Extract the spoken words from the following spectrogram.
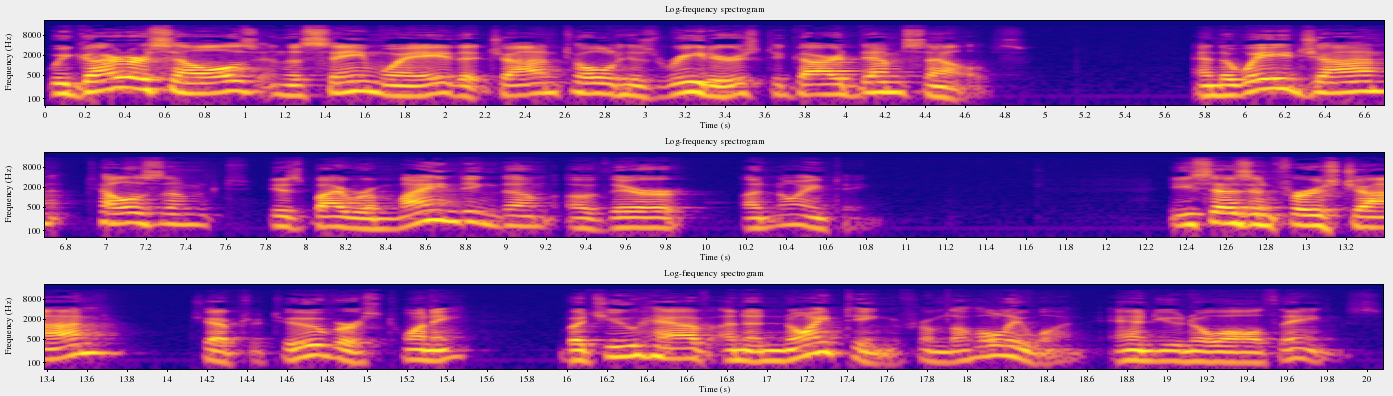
We guard ourselves in the same way that John told his readers to guard themselves. And the way John tells them is by reminding them of their anointing. He says in 1 John chapter 2 verse 20, "But you have an anointing from the Holy One, and you know all things."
